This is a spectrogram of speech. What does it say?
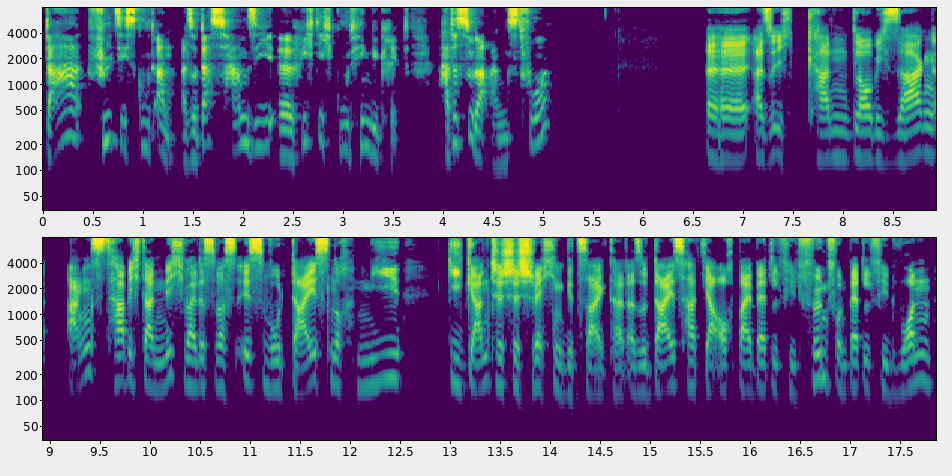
da fühlt sich's gut an. Also das haben sie äh, richtig gut hingekriegt. Hattest du da Angst vor? Äh, also ich kann, glaube ich, sagen, Angst habe ich da nicht, weil das was ist, wo DICE noch nie gigantische Schwächen gezeigt hat. Also DICE hat ja auch bei Battlefield 5 und Battlefield 1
